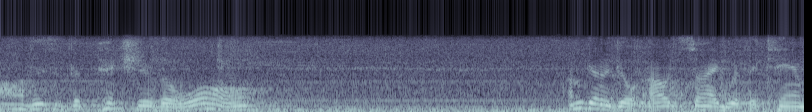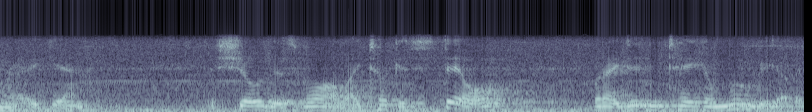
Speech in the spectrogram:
Oh, this is the picture of the wall. I'm going to go outside with the camera again to show this wall. I took it still, but I didn't take a movie of it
